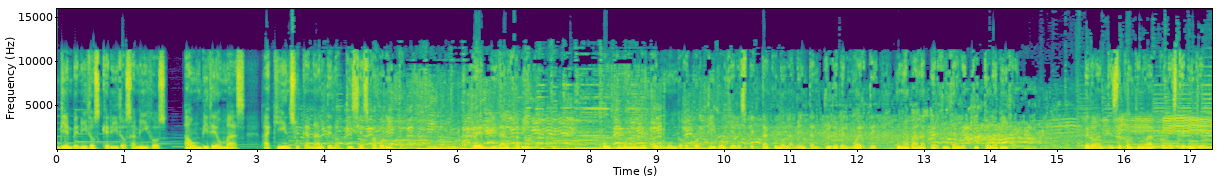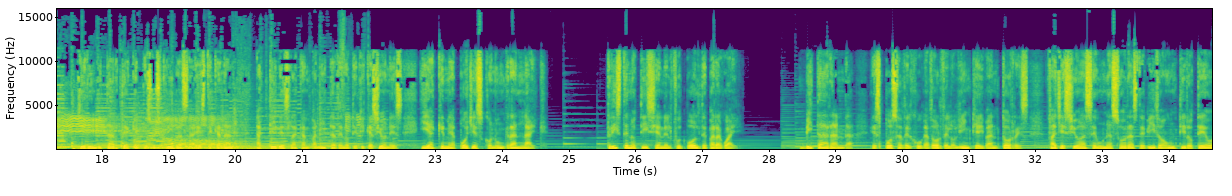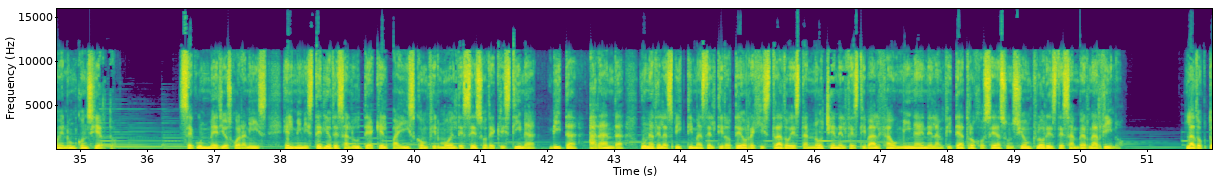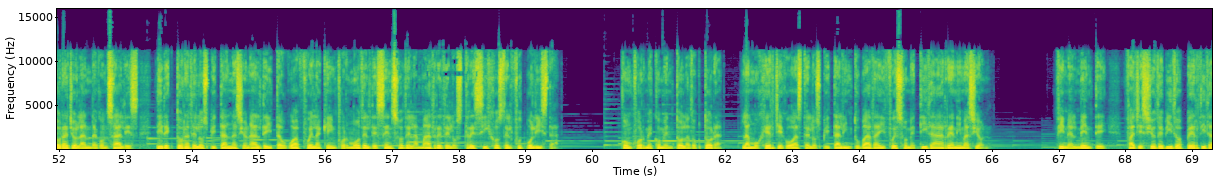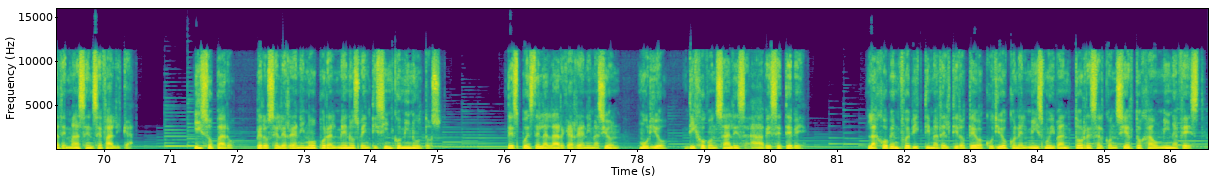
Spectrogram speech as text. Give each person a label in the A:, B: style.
A: Bienvenidos queridos amigos, a un video más, aquí en su canal de noticias favorito. Red Viral Favilla. Último minuto el mundo deportivo y el espectáculo lamentan Tirebel muerte, una bala perdida le quitó la vida. Pero antes de continuar con este video, quiero invitarte a que te suscribas a este canal, actives la campanita de notificaciones y a que me apoyes con un gran like. Triste noticia en el fútbol de Paraguay. Vita Aranda, esposa del jugador del Olimpia Iván Torres, falleció hace unas horas debido a un tiroteo en un concierto. Según medios guaraníes, el Ministerio de Salud de aquel país confirmó el deceso de Cristina Vita Aranda, una de las víctimas del tiroteo registrado esta noche en el Festival Jaumina en el Anfiteatro José Asunción Flores de San Bernardino. La doctora Yolanda González, directora del Hospital Nacional de Itauguá, fue la que informó del descenso de la madre de los tres hijos del futbolista. Conforme comentó la doctora, la mujer llegó hasta el hospital intubada y fue sometida a reanimación. Finalmente, falleció debido a pérdida de masa encefálica. Hizo paro, pero se le reanimó por al menos 25 minutos. Después de la larga reanimación, murió, dijo González a ABCTV. La joven fue víctima del tiroteo acudió con el mismo Iván Torres al concierto Jaumina Fest.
